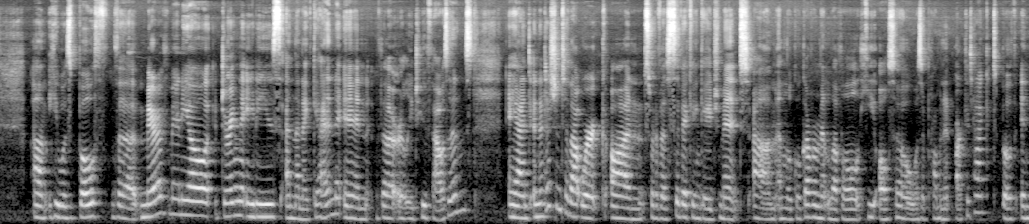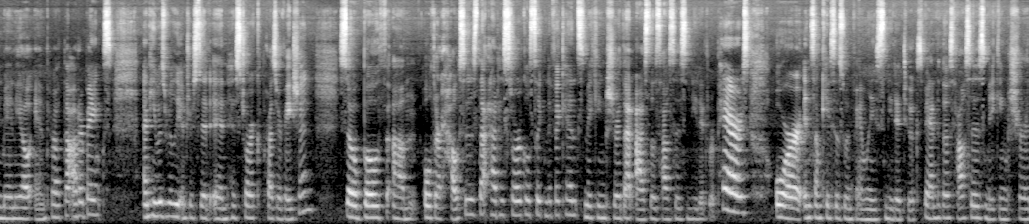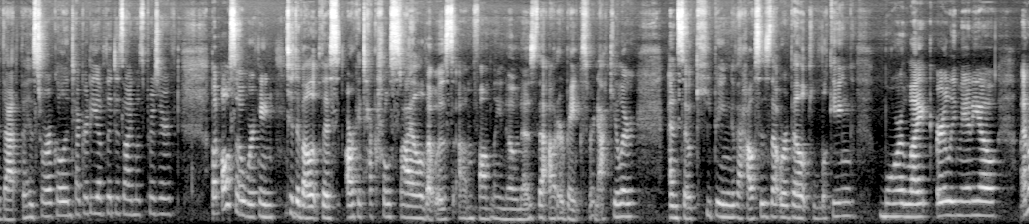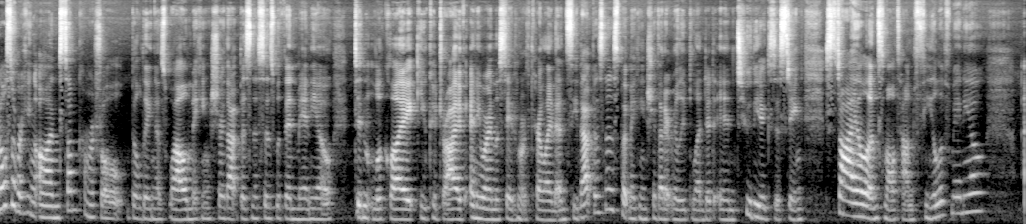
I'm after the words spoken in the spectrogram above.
Um, he was both the mayor of Manteo during the 80s and then again in the early 2000s. And in addition to that work on sort of a civic engagement um, and local government level, he also was a prominent architect both in Manteo and throughout the Outer Banks. And he was really interested in historic preservation. So, both um, older houses that had historical significance, making sure that as those houses needed repairs, or in some cases when families needed to expand those houses, making sure that the historical integrity of the design was preserved, but also working to develop this architectural style that was um, fondly known as the Outer Banks vernacular. And so, keeping the houses that were built looking more like early Manteo, and also working on some commercial building as well, making sure that businesses within Manteo didn't look like you could drive anywhere in the state of North Carolina and see that business, but making sure that it really blended into the existing style and small town feel of Manteo.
